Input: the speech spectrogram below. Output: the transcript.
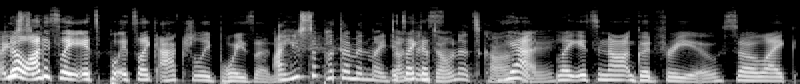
I used, no, to, honestly, it's po- it's like actually poison. I used to put them in my Dunkin' like a Donuts coffee. yeah, like it's not good for you. So like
